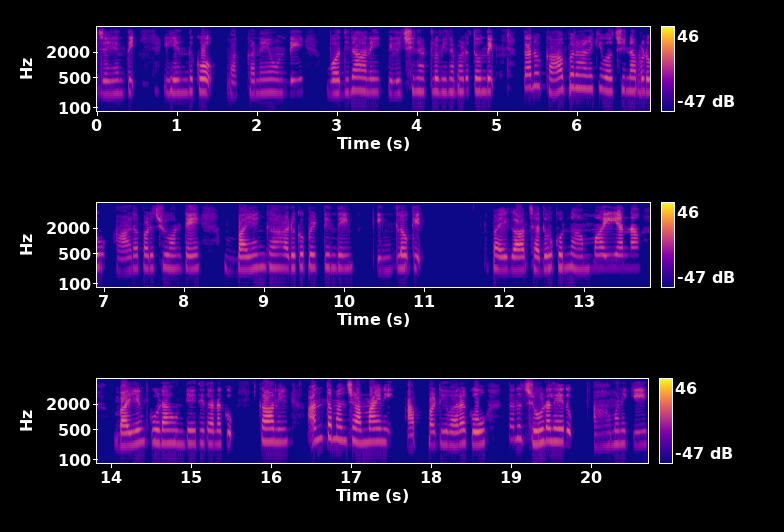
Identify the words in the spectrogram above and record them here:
జయంతి ఎందుకో పక్కనే ఉండి వదిన అని పిలిచినట్లు వినబడుతుంది తను కాపురానికి వచ్చినప్పుడు ఆడపడుచు అంటే భయంగా అడుగుపెట్టింది ఇంట్లోకి పైగా చదువుకున్న అమ్మాయి అన్న భయం కూడా ఉండేది తనకు. కానీ అంత మంచి అమ్మాయిని అప్పటి వరకు తను చూడలేదు. ఆమెనికి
